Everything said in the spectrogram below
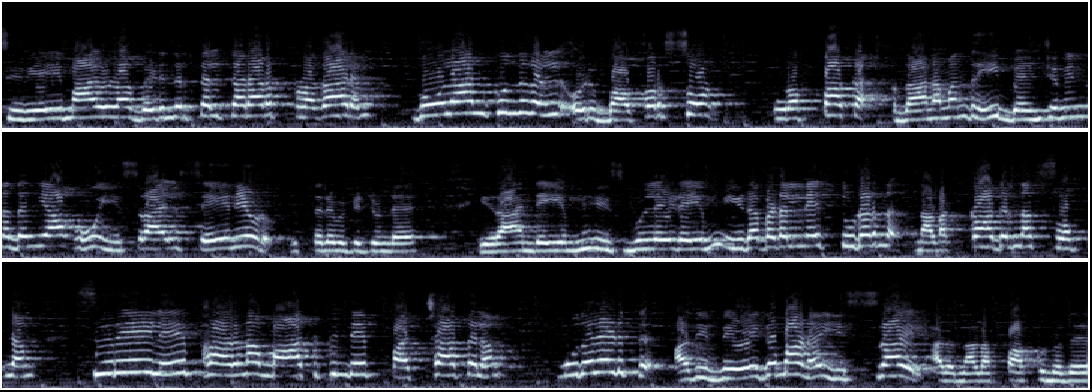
സിറിയയുമായുള്ള വെടിനിർത്തൽ കരാർ പ്രകാരം ഗോലാൻ കുന്നുകളിൽ ഒരു ബഫർ സോൺ ഉറപ്പാക്കാൻ പ്രധാനമന്ത്രി ബെഞ്ചമിൻ നദന്യാഹു ഇസ്രായേൽ സേനയോട് ഉത്തരവിട്ടിട്ടുണ്ട്. ഇറാന്റെയും ഹിസ്ബുള്ളയുടെയും ഇടപെടലിനെ തുടർന്ന് നടക്കാതിരുന്ന സ്വപ്നം സിറിയയിലെ ഭരണ മാറ്റത്തിന്റെ പശ്ചാത്തലം മുതലെടുത്ത് അതിവേഗമാണ് ഇസ്രായേൽ അത് നടപ്പാക്കുന്നത്.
